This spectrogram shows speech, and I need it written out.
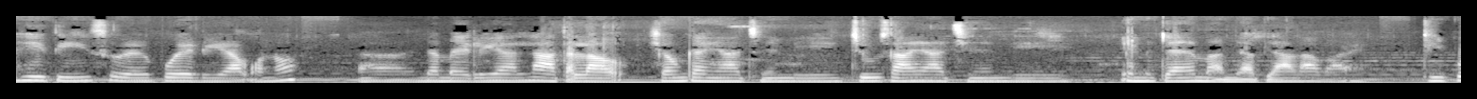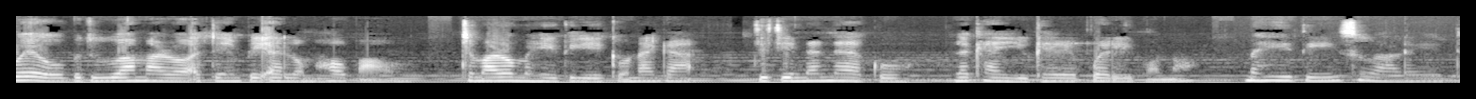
မဟီတီဆိုတဲ့ပွဲလေးရပါတော့အာနာမည်လေးကလှတလောက်ရုံးကန်ရခြင်းဒီကျူးစားရခြင်းဒီအင်မတန်မှများပြားလာပါတယ်ဒီပွဲကိုဘယ်သူမှတော့အတင်းပေးအပ်လို့မဟုတ်ပါဘူးကျမတို့မဟီတီကိုနိုင်ကကြည်ကြည်နက်နက်ကိုလက်ခံယူခဲ့တဲ့ပွဲလေးပေါ့နော်မဟီတီဆိုတာလေတ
